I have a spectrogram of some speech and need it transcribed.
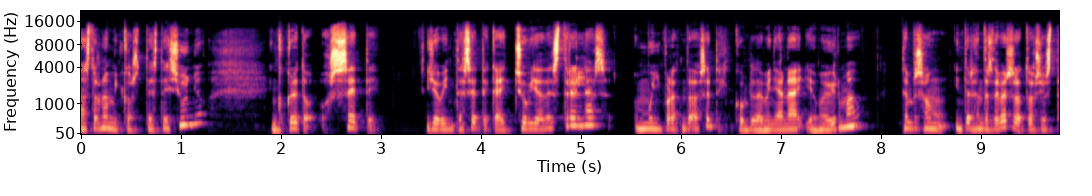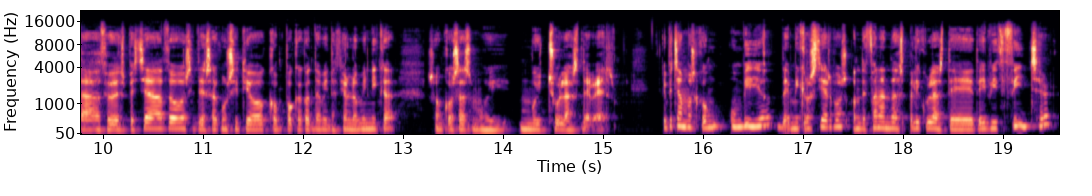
astronómicos deste xuño, en concreto o 7 e o 27 que hai chuvia de estrelas, moi importante o 7, cumple da miña nai e o meu irmão. Sempre son interesantes de ver, sobre todo se está ceo despexado, se tens algún sitio con poca contaminación lumínica, son cosas moi moi chulas de ver. E pechamos con un vídeo de Microsiervos onde falan das películas de David Fincher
